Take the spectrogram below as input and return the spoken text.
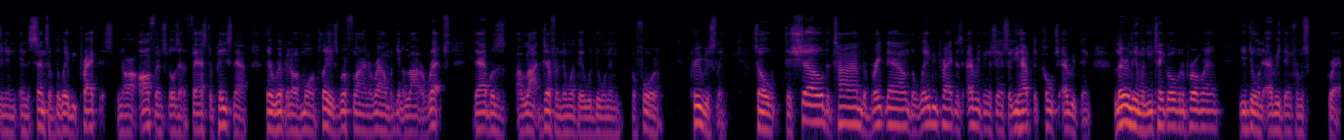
in, in the sense of the way we practice. You know, our offense goes at a faster pace now. They're ripping off more plays. We're flying around. We're getting a lot of reps. That was a lot different than what they were doing in before previously. So the show, the time, the breakdown, the way we practice, everything has changed. So you have to coach everything. Literally, when you take over the program, you're doing everything from scratch,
